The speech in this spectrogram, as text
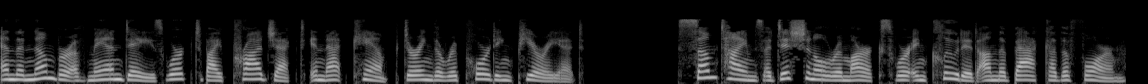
and the number of man-days worked by project in that camp during the reporting period. Sometimes additional remarks were included on the back of the form.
